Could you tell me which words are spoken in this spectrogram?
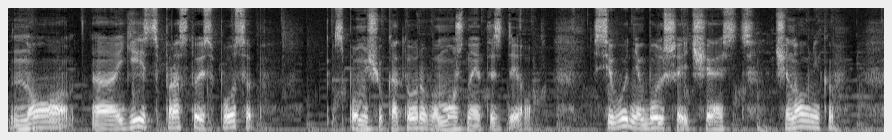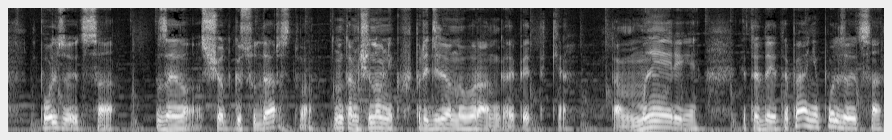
Но э, есть простой способ, с помощью которого можно это сделать. Сегодня большая часть чиновников пользуется за счет государства, ну, там, чиновников определенного ранга, опять-таки, там, мэрии и т.д. и т.п., они пользуются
